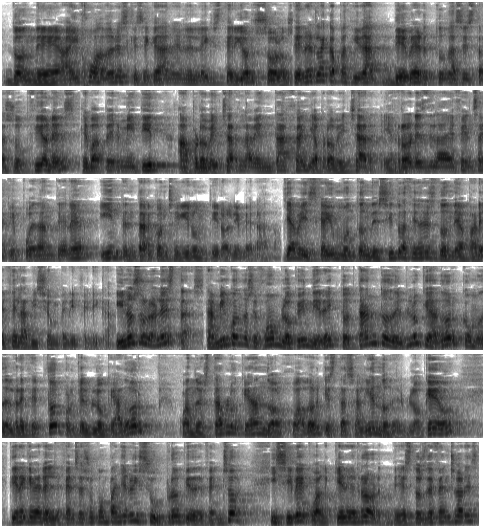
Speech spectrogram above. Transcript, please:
donde hay jugadores que se quedan en el exterior solos. Tener la capacidad de ver todas estas opciones te va a permitir aprovechar la ventaja y aprovechar errores de la defensa que puedan tener e intentar conseguir un tiro liberado. Ya veis que hay un montón de situaciones donde aparece la visión periférica. Y no solo en estas, también cuando se juega un bloqueo indirecto, tanto del bloqueador como del receptor, porque el bloqueador, cuando está bloqueando al jugador que está saliendo del bloqueo, tiene que ver el defensa de su compañero y su propio defensor. Y si ve cualquier error de estos defensores,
